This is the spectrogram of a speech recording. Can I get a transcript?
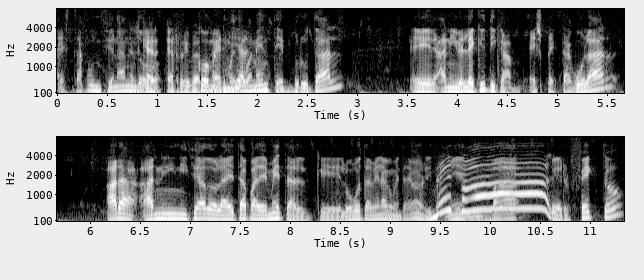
está funcionando El el es comercialmente brutal. eh, a nivel de crítica, espectacular. Ahora han iniciado la etapa de Metal, que luego también la comentaremos. Y también va perfecto.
